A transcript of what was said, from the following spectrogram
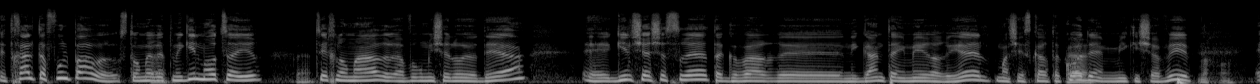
התחלת פול פאוור. זאת אומרת, כן. מגיל מאוד צעיר, כן. צריך לומר, עבור מי שלא יודע, גיל 16, אתה כבר uh, ניגנת עם מאיר אריאל, מה שהזכרת כן. קודם, מיקי שביב. נכון. Uh,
